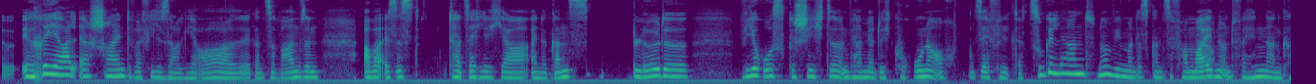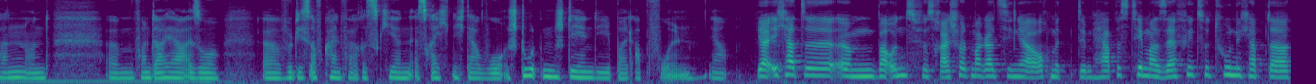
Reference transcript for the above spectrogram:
äh, irreal erscheint, weil viele sagen, ja, der ganze Wahnsinn, aber es ist tatsächlich ja eine ganz blöde Virusgeschichte und wir haben ja durch Corona auch sehr viel dazugelernt, ne, wie man das Ganze vermeiden ja. und verhindern kann. Und ähm, von daher, also äh, würde ich es auf keinen Fall riskieren. Es recht nicht da, wo Stuten stehen, die bald abfohlen. Ja. Ja, ich hatte ähm, bei uns fürs Reichssport-Magazin ja auch mit dem Herpes-Thema sehr viel zu tun. Ich habe da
